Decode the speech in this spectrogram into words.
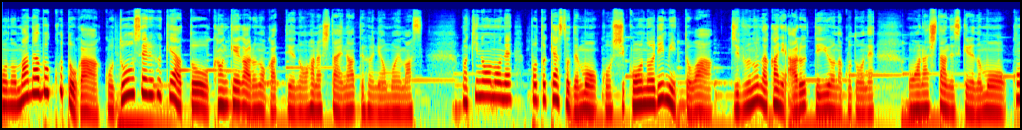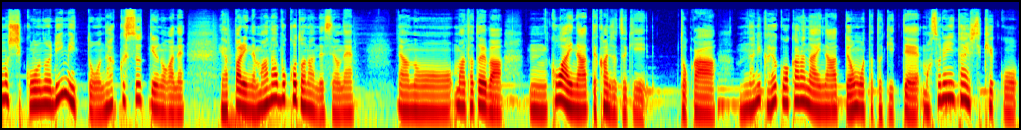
この学ぶことがこうどうセルフケアと関係があるのかっていうのをお話したいなっていうふうに思います。まあ、昨日のね、ポッドキャストでもこう思考のリミットは自分の中にあるっていうようなことをね、お話したんですけれども、この思考のリミットをなくすっていうのがね、やっぱりね、学ぶことなんですよね。あのー、まあ、例えば、うん、怖いなって感じた時、とか、何かよくわからないなって思った時って、まあそれに対して結構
